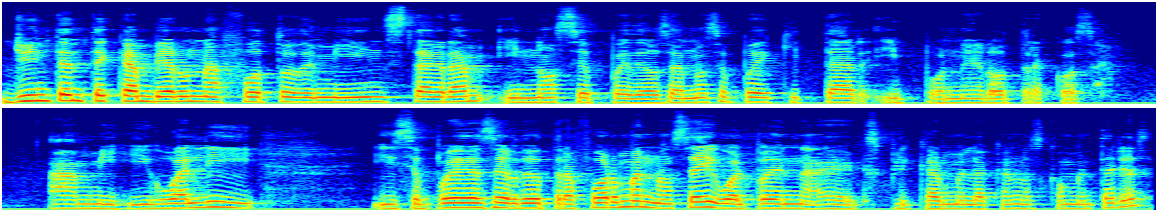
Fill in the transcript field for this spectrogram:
Yo intenté cambiar una foto de mi Instagram y no se puede. O sea, no se puede quitar y poner otra cosa. A mí, igual y, y se puede hacer de otra forma. No sé, igual pueden eh, explicármelo acá en los comentarios.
